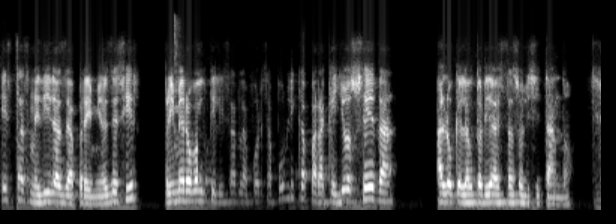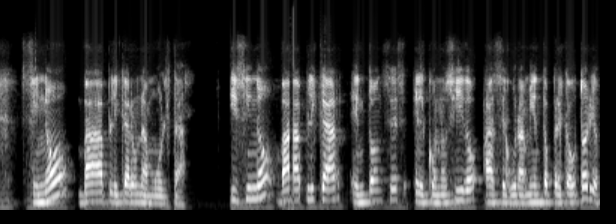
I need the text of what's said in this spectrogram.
estas medidas de apremio, es decir, primero va a utilizar la fuerza pública para que yo ceda a lo que la autoridad está solicitando. Si no, va a aplicar una multa. Y si no, va a aplicar entonces el conocido aseguramiento precautorio.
